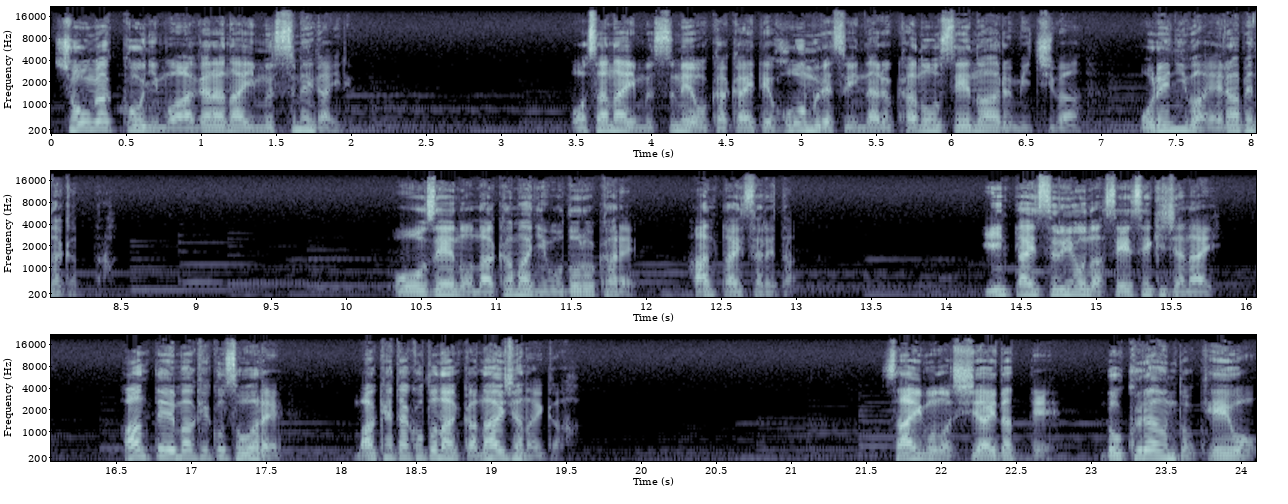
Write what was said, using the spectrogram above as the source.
小学校にも上がらない娘がいる。幼い娘を抱えてホームレスになる可能性のある道は俺には選べなかった。大勢の仲間に驚かれ反対された。引退するような成績じゃない。判定負けこそ我負けたことなんかないじゃないか。最後の試合だって6ラウンド KO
